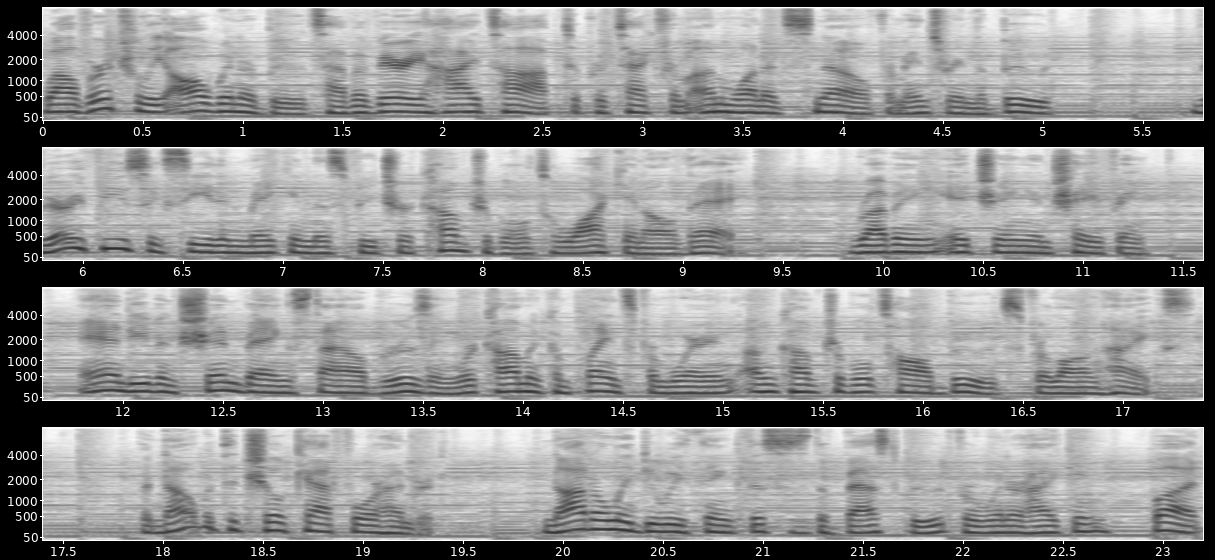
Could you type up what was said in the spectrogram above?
While virtually all winter boots have a very high top to protect from unwanted snow from entering the boot, very few succeed in making this feature comfortable to walk in all day. Rubbing, itching, and chafing, and even shin bang style bruising were common complaints from wearing uncomfortable tall boots for long hikes. But not with the Chilkat 400. Not only do we think this is the best boot for winter hiking, but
